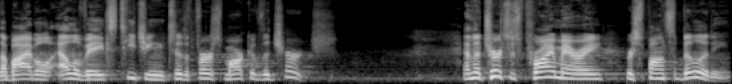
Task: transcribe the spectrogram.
The Bible elevates teaching to the first mark of the church and the church's primary responsibility.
